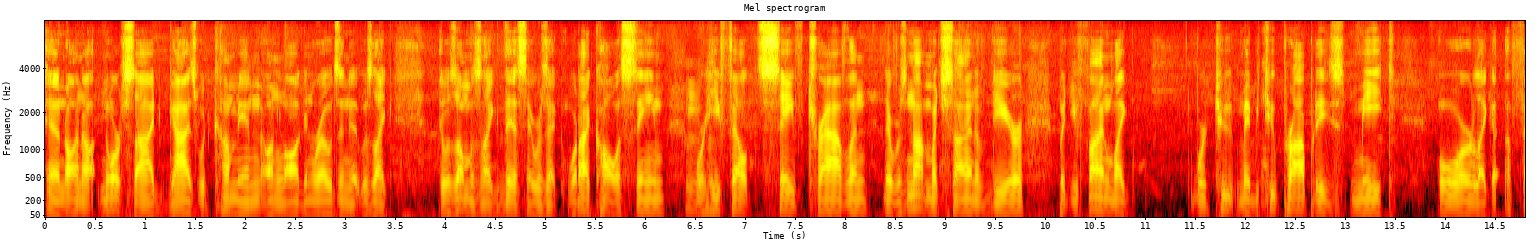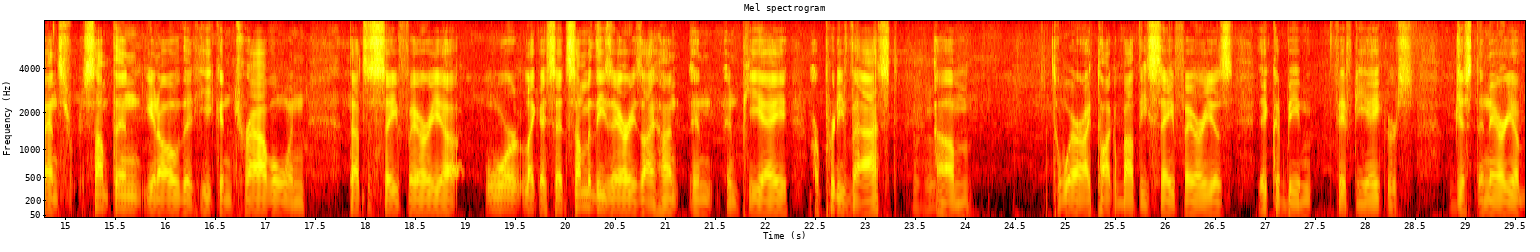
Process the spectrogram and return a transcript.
and on the north side, guys would come in on logging roads, and it was like, it was almost like this. There was a, what I call a seam hmm. where he felt safe traveling. There was not much sign of deer, but you find like where two maybe two properties meet or like a, a fence, something you know that he can travel and that's a safe area. Or like I said, some of these areas I hunt in in PA are pretty vast. Um, to where I talk about these safe areas, it could be 50 acres, just an area.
